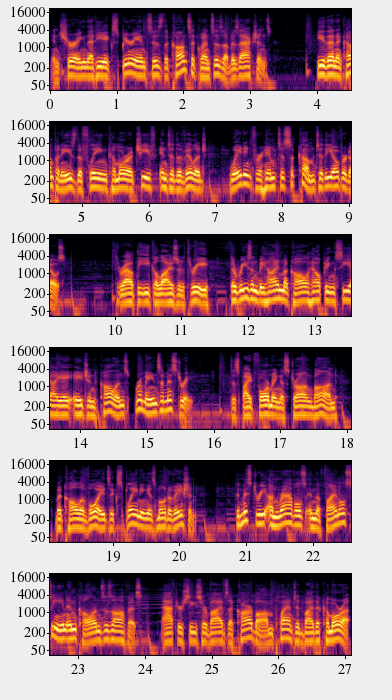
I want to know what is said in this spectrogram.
ensuring that he experiences the consequences of his actions. He then accompanies the fleeing Camorra chief into the village, waiting for him to succumb to the overdose. Throughout the Equalizer 3, the reason behind McCall helping CIA agent Collins remains a mystery. Despite forming a strong bond, McCall avoids explaining his motivation. The mystery unravels in the final scene in Collins' office after she survives a car bomb planted by the Camorra.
